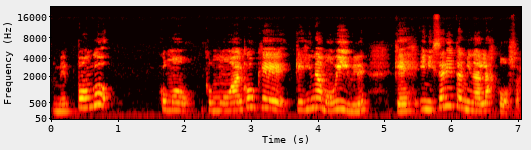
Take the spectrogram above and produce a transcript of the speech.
me pongo como, como algo que, que, es inamovible, que es iniciar y terminar las cosas.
